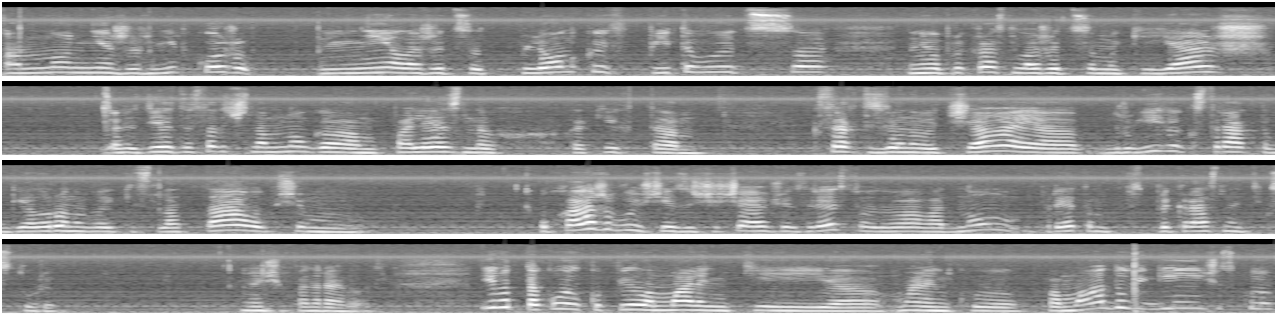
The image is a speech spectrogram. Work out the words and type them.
оно не жирнит кожу, не ложится пленкой, впитывается, на него прекрасно ложится макияж. Здесь достаточно много полезных каких-то экстрактов зеленого чая, других экстрактов, гиалуроновая кислота, в общем, ухаживающие, защищающие средства два в одном, при этом с прекрасной текстурой. Мне очень понравилось. И вот такую купила маленький, э, маленькую помаду гигиеническую.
